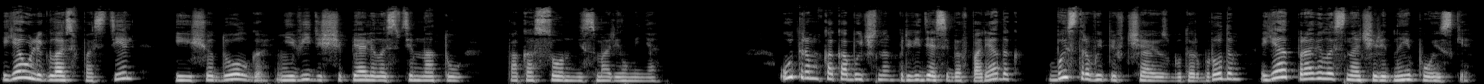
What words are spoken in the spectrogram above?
я улеглась в постель и еще долго невидяще пялилась в темноту, пока сон не сморил меня. Утром, как обычно, приведя себя в порядок, Быстро выпив чаю с бутербродом, я отправилась на очередные поиски.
